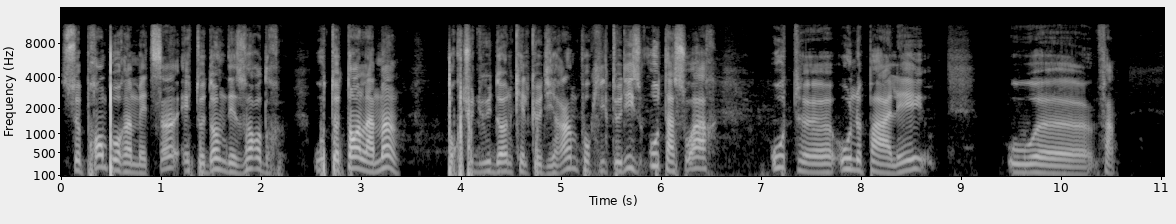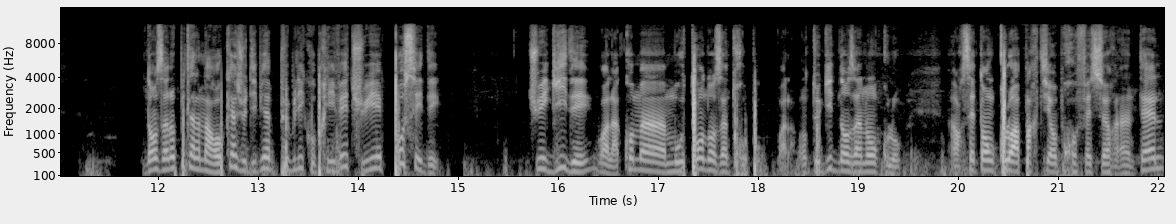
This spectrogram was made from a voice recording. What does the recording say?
se prend pour un médecin et te donne des ordres ou te tend la main pour que tu lui donnes quelques dirhams, pour qu'il te dise où t'asseoir, où, ne pas aller, euh, enfin, dans un hôpital marocain, je dis bien public ou privé, tu es possédé, tu es guidé, voilà, comme un mouton dans un troupeau. Voilà, on te guide dans un enclos. Alors cet enclos appartient au professeur Intel,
